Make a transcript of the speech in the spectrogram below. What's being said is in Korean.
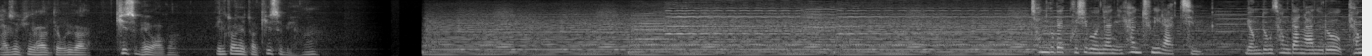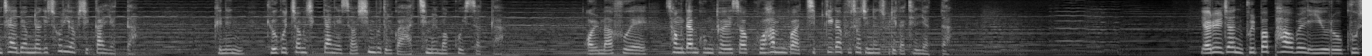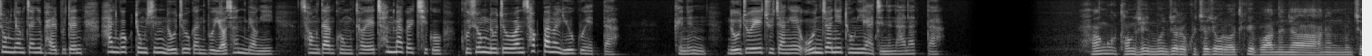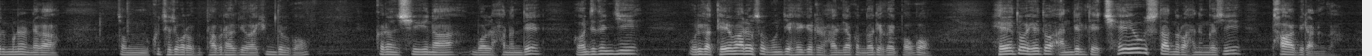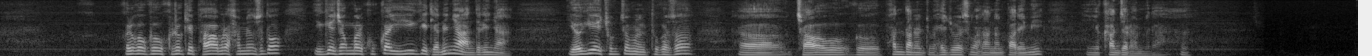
말씀시를 할때 우리가 기습해 와고 일종의 좀 기습이야. 어? 1995년 현충일 아침 명동 성당 안으로 경찰 병력이 소리 없이 깔렸다. 그는 교구청 식당에서 신부들과 아침을 먹고 있었다. 얼마 후에 성당 공터에서 고함과 집기가 부서지는 소리가 들렸다. 열흘 전 불법 파업을 이유로 구속영장이 발부된 한국통신 노조 간부 6명이 성당 공터에 천막을 치고 구속노조원 석방을 요구했다. 그는 노조의 주장에 온전히 동의하지는 않았다. 한국 통신 문제를 구체적으로 어떻게 보았느냐 하는 문- 질문에 내가 좀 구체적으로 답을 하기가 힘들고 그런 시위나 뭘 하는데 언제든지 우리가 대화로서 문제 해결을 하려고 노력해 보고 해도 해도 안 될 때 최후 수단으로 하는 것이 파업이라는 거. 그리고 그 그렇게 파업을 하면서도 이게 정말 국가 이익이 되느냐 안 되느냐 여기에 중점을 두고서 어, 좌우 그 판단을 좀 해주었으면 하는 바람이 간절합니다.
